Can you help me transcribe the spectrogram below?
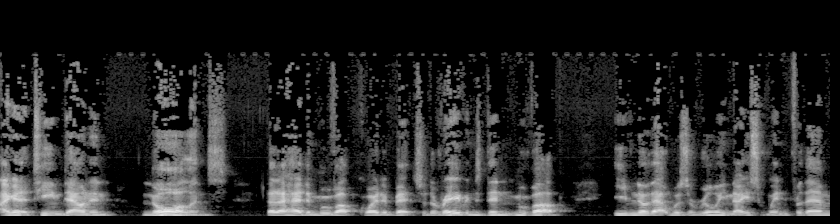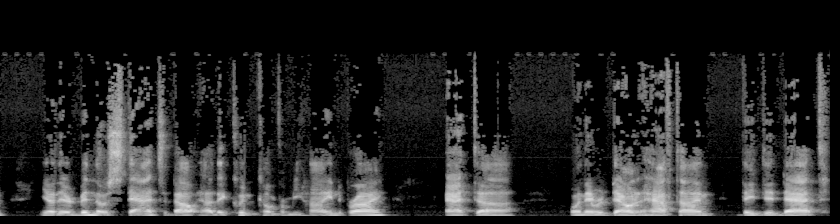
I got a team down in New Orleans that I had to move up quite a bit. So the Ravens didn't move up, even though that was a really nice win for them. You know, there had been those stats about how they couldn't come from behind, Bry, at uh, when they were down at halftime. They did that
